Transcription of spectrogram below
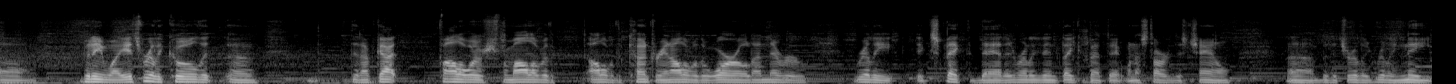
uh, but anyway, it's really cool that uh, that I've got followers from all over the all over the country and all over the world. I never really expected that. I really didn't think about that when I started this channel. Uh, but it's really really neat,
